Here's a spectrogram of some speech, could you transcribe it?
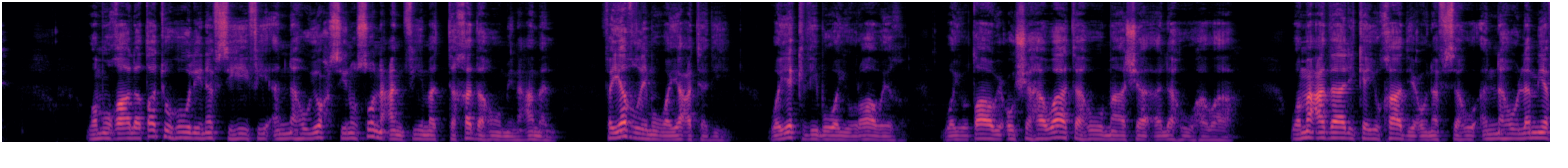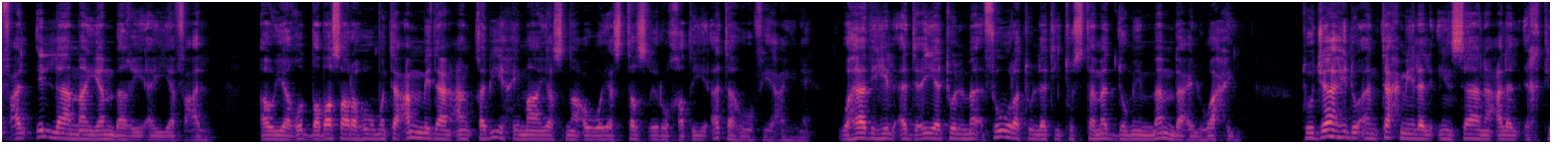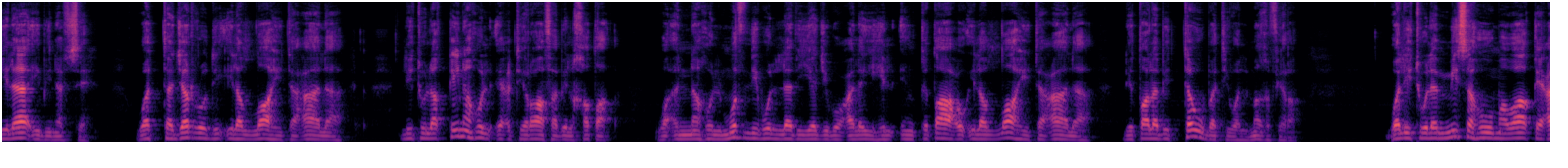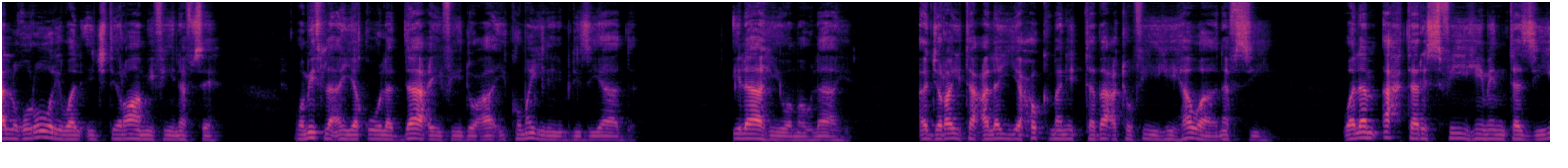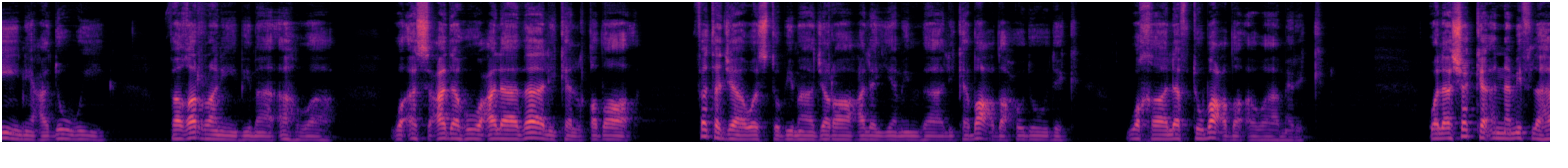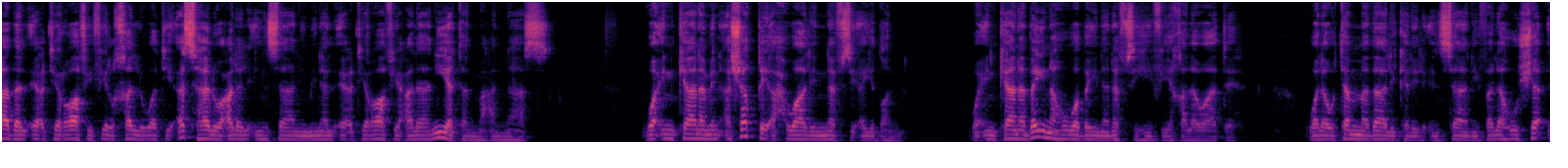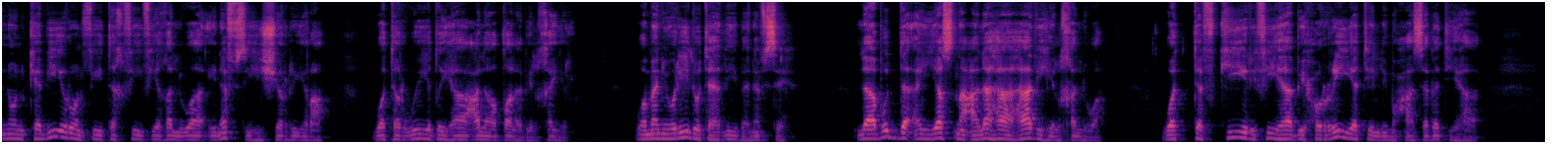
ومغالطته لنفسه في أنه يحسن صنعا فيما اتخذه من عمل فيظلم ويعتدي ويكذب ويراوغ ويطاوع شهواته ما شاء له هواه. ومع ذلك يخادع نفسه أنه لم يفعل إلا ما ينبغي أن يفعل أو يغض بصره متعمدا عن قبيح ما يصنع ويستصغر خطيئته في عينه. وهذه الأدعية المأثورة التي تستمد من منبع الوحي تجاهد أن تحمل الإنسان على الاختلاء بنفسه والتجرد إلى الله تعالى لتلقنه الاعتراف بالخطأ وأنه المذنب الذي يجب عليه الانقطاع إلى الله تعالى لطلب التوبة والمغفرة ولتلمسه مواقع الغرور والاجترام في نفسه ومثل أن يقول الداعي في دعاء كميل بن زياد إلهي ومولاي أجريت علي حكما اتبعت فيه هوى نفسي ولم أحترس فيه من تزيين عدوي فغرني بما أهوى وأسعده على ذلك القضاء فتجاوزت بما جرى علي من ذلك بعض حدودك وخالفت بعض أوامرك. ولا شك أن مثل هذا الاعتراف في الخلوة أسهل على الإنسان من الاعتراف علانية مع الناس. وإن كان من أشق أحوال النفس أيضا وإن كان بينه وبين نفسه في خلواته. ولو تم ذلك للإنسان فله شأن كبير في تخفيف غلواء نفسه الشريرة وترويضها على طلب الخير. ومن يريد تهذيب نفسه لا بد أن يصنع لها هذه الخلوة والتفكير فيها بحرية لمحاسبتها.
